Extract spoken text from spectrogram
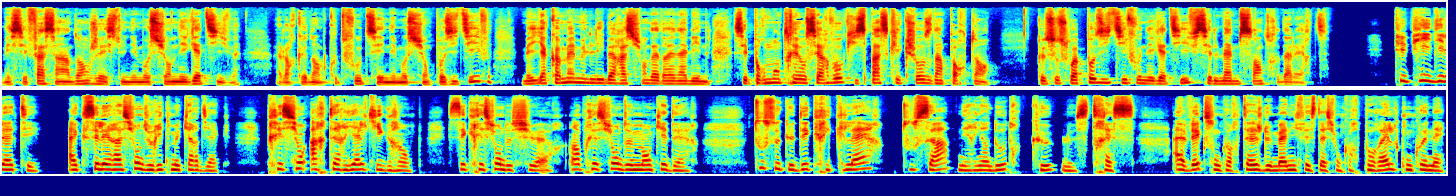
mais c'est face à un danger, c'est une émotion négative. Alors que dans le coup de foot, c'est une émotion positive, mais il y a quand même une libération d'adrénaline. C'est pour montrer au cerveau qu'il se passe quelque chose d'important. Que ce soit positif ou négatif, c'est le même centre d'alerte. Pupille dilatée, accélération du rythme cardiaque, pression artérielle qui grimpe, sécrétion de sueur, impression de manquer d'air. Tout ce que décrit Claire, tout ça n'est rien d'autre que le stress, avec son cortège de manifestations corporelles qu'on connaît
